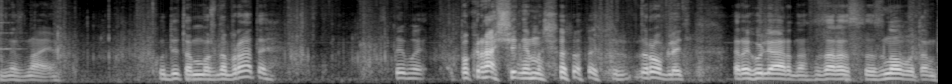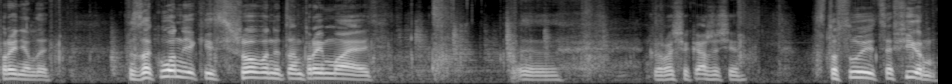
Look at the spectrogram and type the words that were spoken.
Не знаю, куди там можна брати з тими покращеннями, що роблять регулярно. Зараз знову там прийняли закон якийсь, що вони там приймають. Е, Коротше кажучи, стосується фірм.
